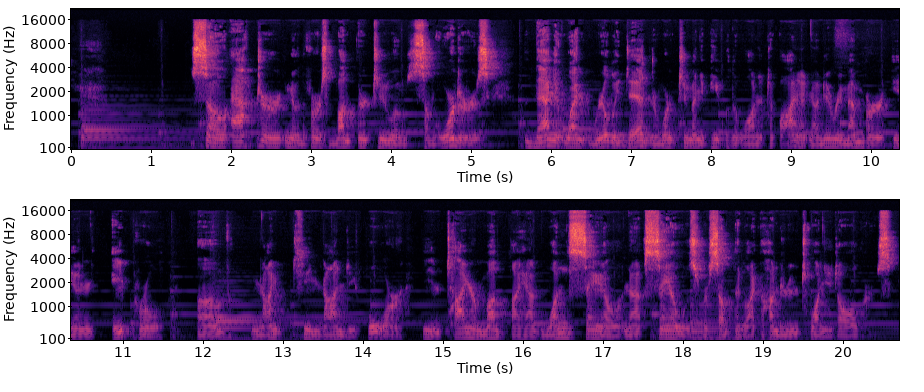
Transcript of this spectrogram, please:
So after you know the first month or two of some orders, then it went really dead. There weren't too many people that wanted to buy it. And I do remember in April of 1994, the entire month I had one sale, and that sale was for something like $120.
